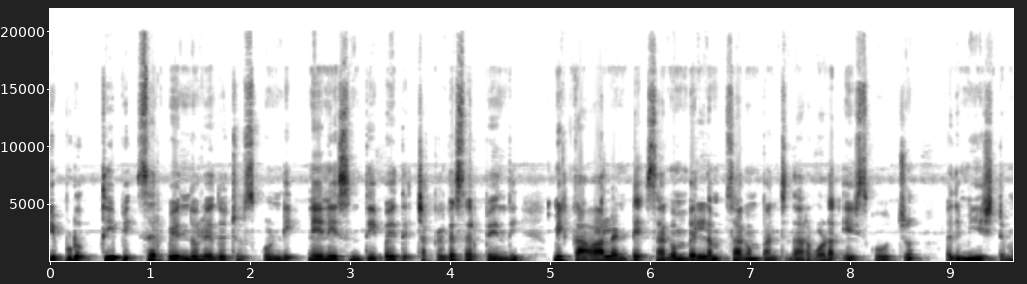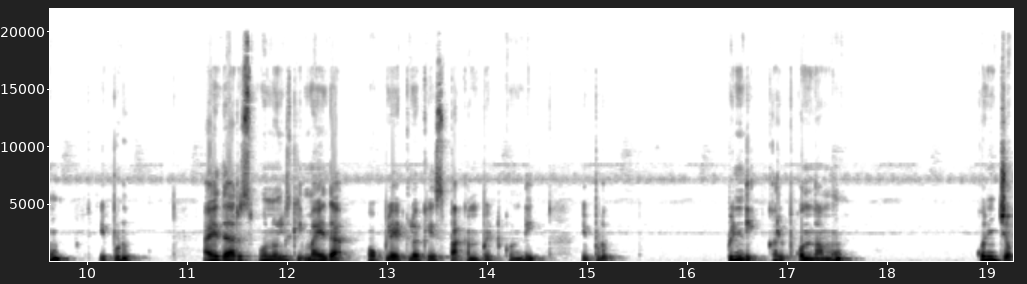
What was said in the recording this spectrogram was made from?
ఇప్పుడు తీపి సరిపోయిందో లేదో చూసుకోండి. నేను వేసిన తీపి అయితే చక్కగా సరిపోయింది. మీకు కావాలంటే సగం బెల్లం సగం పంచదార కూడా వేసుకోవచ్చు. అది మీ ఇష్టము. ఇప్పుడు ఐదారు స్పూనులకి మైదా ఒక ప్లేట్లోకి వేసి పక్కన పెట్టుకోండి. ఇప్పుడు పిండి కలుపుకుందాము. కొంచెం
